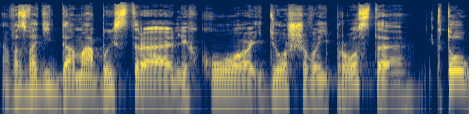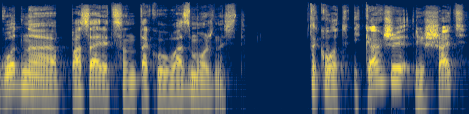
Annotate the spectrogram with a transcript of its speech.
Возводить дома быстро, легко и дешево и просто. Кто угодно позарится на такую возможность. Так вот, и как же решать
